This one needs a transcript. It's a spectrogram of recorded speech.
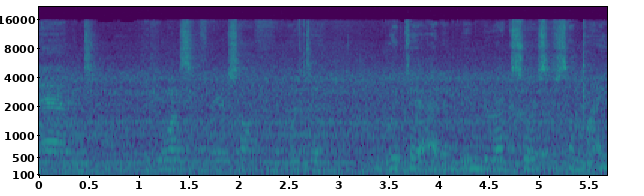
And if you want to see for yourself, you have to put it at an indirect source of sunlight.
